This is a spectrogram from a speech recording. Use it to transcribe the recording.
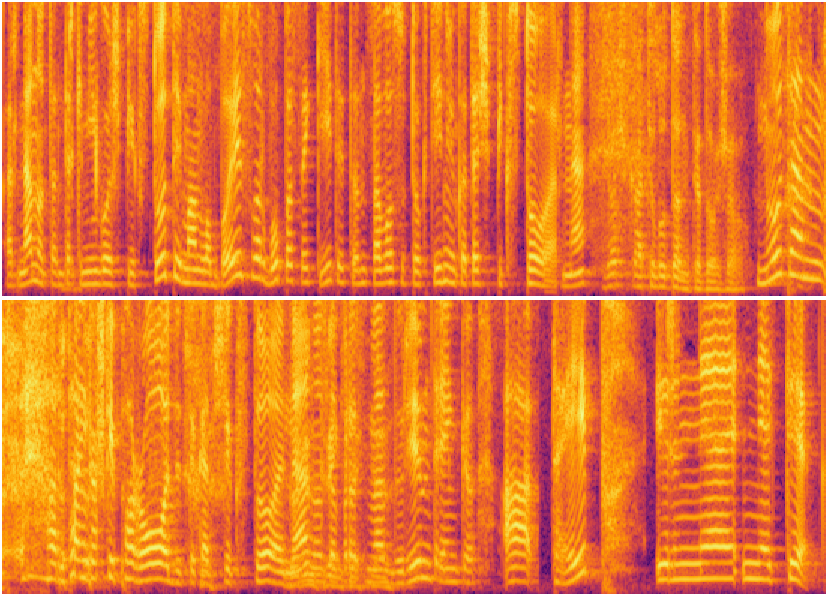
Ar ne, nu ten, tarkim, jeigu aš pykstu, tai man labai svarbu pasakyti ten savo sutoktiniui, kad aš pykstu, ar ne? Aš katilų dantį daužiau. Nu ten, ar ten kažkaip parodyti, kad pykstu, ne, nu ta prasme, ne. durim trenkiu. A, taip ir ne, ne tik,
